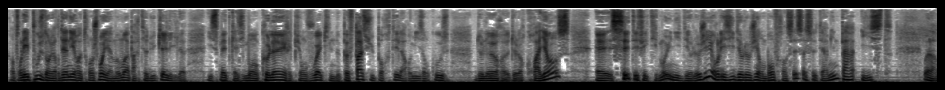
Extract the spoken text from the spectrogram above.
quand on les pousse dans leur dernier retranchement, il y a un moment à partir duquel ils ils se mettent quasiment en colère et puis on voit qu'ils ne peuvent pas supporter la remise en cause de leur de croyance. C'est effectivement une idéologie. Or, les idéologies en bon français, ça se termine par ist. Voilà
